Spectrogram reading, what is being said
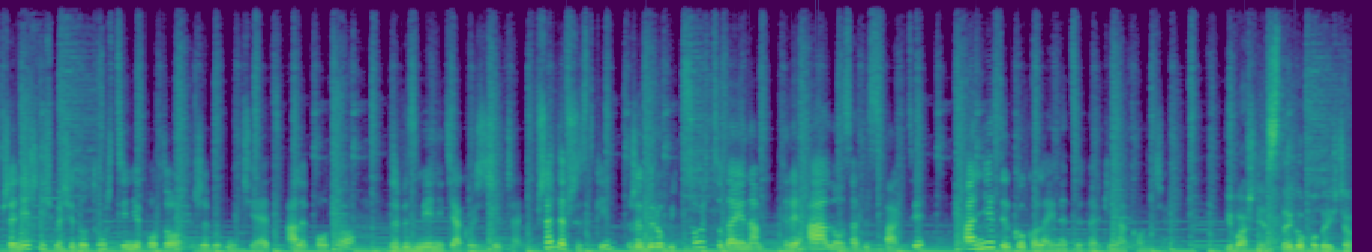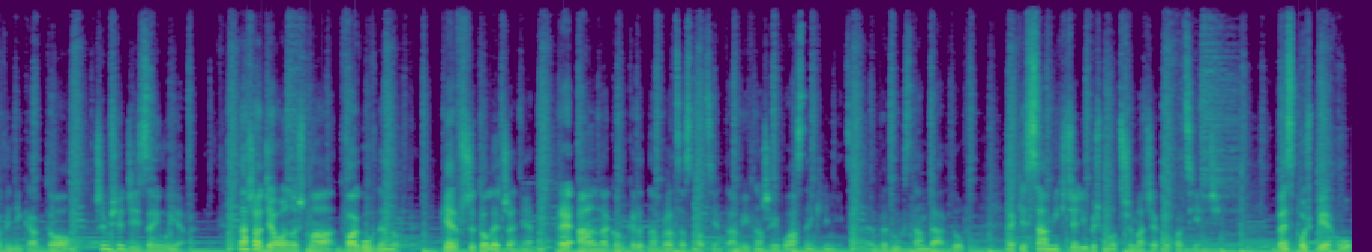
Przenieśliśmy się do Turcji nie po to, żeby uciec, ale po to, żeby zmienić jakość życia. I przede wszystkim, żeby robić coś, co daje nam realną satysfakcję, a nie tylko kolejne cyferki na koncie. I właśnie z tego podejścia wynika to, czym się dziś zajmujemy. Nasza działalność ma dwa główne nurty. Pierwszy to leczenie, realna, konkretna praca z pacjentami w naszej własnej klinice, według standardów, jakie sami chcielibyśmy otrzymać jako pacjenci. Bez pośpiechu,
